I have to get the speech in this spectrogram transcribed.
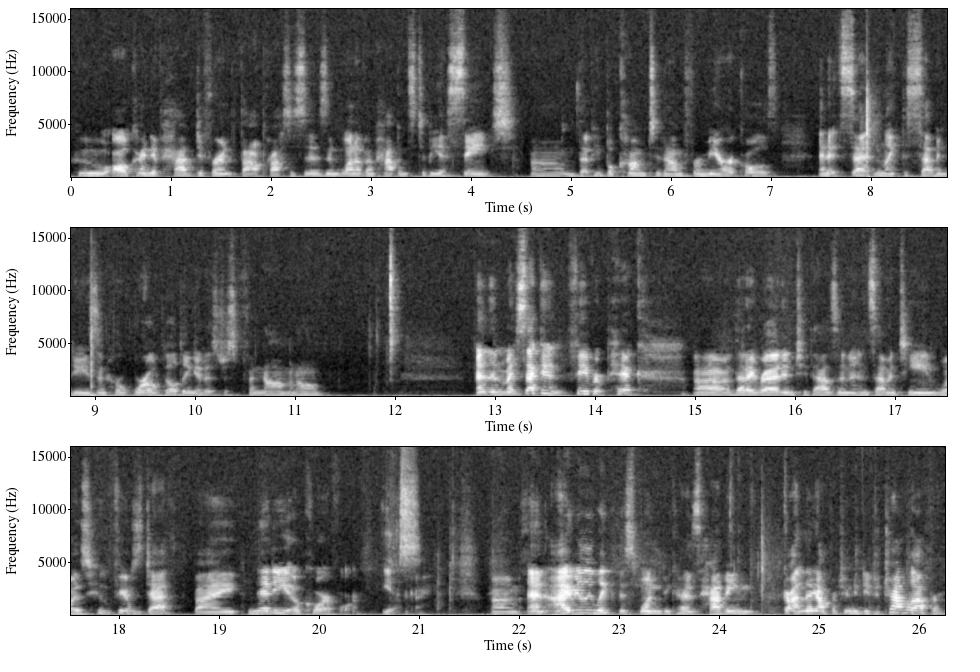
who all kind of have different thought processes, and one of them happens to be a saint um, that people come to them for miracles. And it's set in like the 70s, and her world building it is just phenomenal. And then my second favorite pick uh, that I read in 2017 was Who Fears Death by Nnedi Okorafor. Yes. Okay. Um, and I really like this one because having gotten the opportunity to travel Afri-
